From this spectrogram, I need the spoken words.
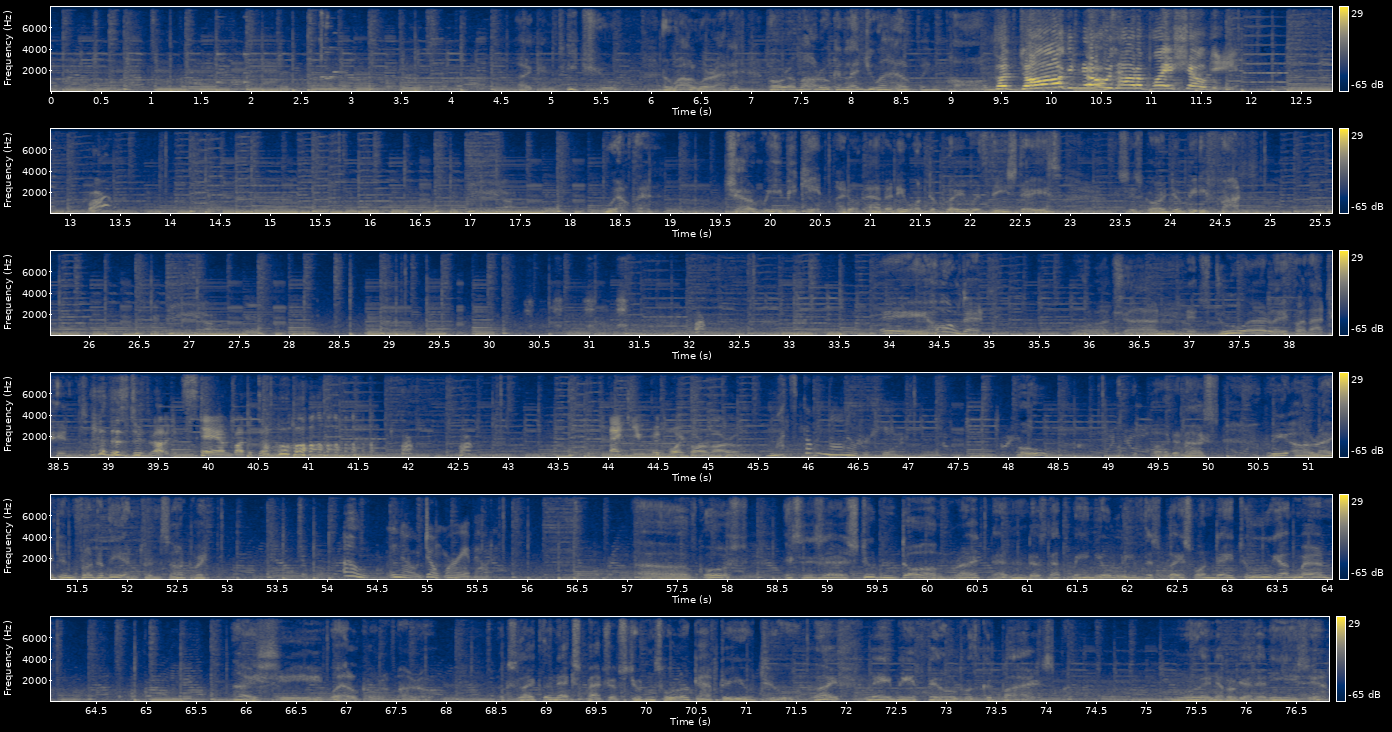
I can teach you. And while we're at it, Koromaru can lend you a helping paw. The dog knows how to play shogi. What? Well then, shall? I don't have anyone to play with these days. This is going to be fun. Hey, hold it! Ora-chan, it's too early for that hint. this dude's about to get scammed by the dog. Thank you, good boy, Koromaru. What's going on over here? Oh, pardon us. We are right in front of the entrance, aren't we? Oh, no, don't worry about it. Uh, of course. This is a student dorm, right? And does that mean you'll leave this place one day too, young man? I see. Well, Koromaru, looks like the next batch of students will look after you too. Life may be filled with goodbyes, but they never get any easier.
